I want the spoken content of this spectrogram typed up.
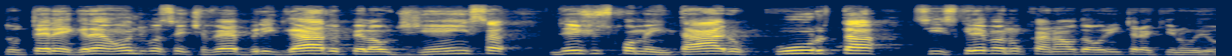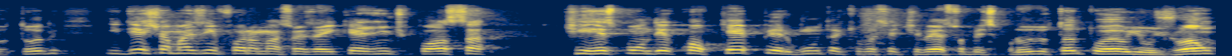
do Telegram, onde você estiver. Obrigado pela audiência. Deixe os comentários, curta, se inscreva no canal da Urinter aqui no YouTube e deixa mais informações aí que a gente possa te responder qualquer pergunta que você tiver sobre esse produto, tanto eu e o João,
